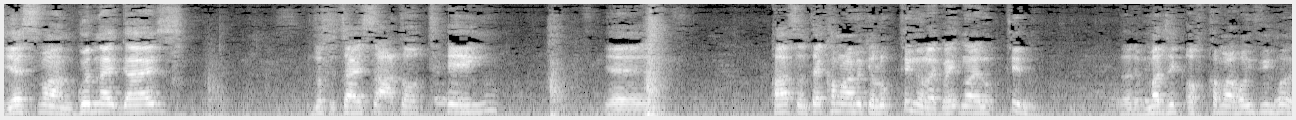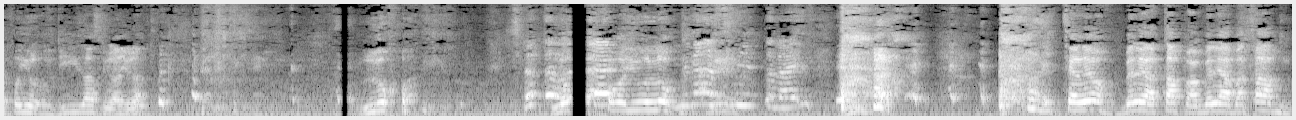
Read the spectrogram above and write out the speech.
yes, man. Good night, guys. Just to try sort out thing. Yeah. Cause sometimes camera make you look thin. you Like right now, I look thin. You know, the magic of camera. How you feel? How, how you look? Jesus, you are you that? look, Shut up, look how you look. We're gonna sleep tonight. I tell you, belly a top and belly a bottom.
